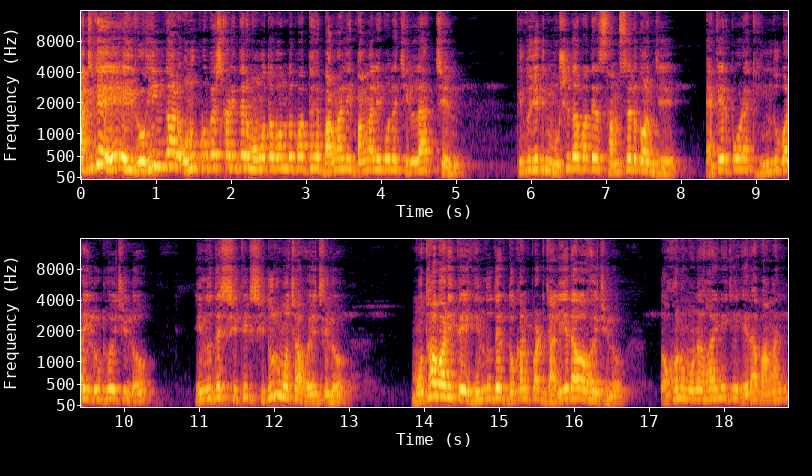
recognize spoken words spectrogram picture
আজকে এই রোহিঙ্গার অনুপ্রবেশকারীদের মমতা বন্দ্যোপাধ্যায় বাঙালি বাঙালি বলে চিল্লাচ্ছেন, কিন্তু যেদিন মুর্শিদাবাদের শামসেরগঞ্জে একের পর এক হিন্দু বাড়ি লুট হয়েছিল, হিন্দুদের স্মৃতির সিঁদুর মোছা হয়েছিল মোথাবাড়িতে হিন্দুদের দোকানপাট জ্বালিয়ে দেওয়া হয়েছিল তখন মনে হয়নি যে এরা বাঙালি?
